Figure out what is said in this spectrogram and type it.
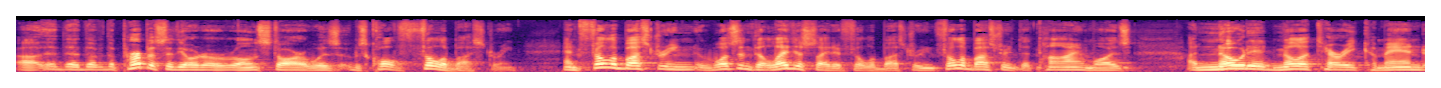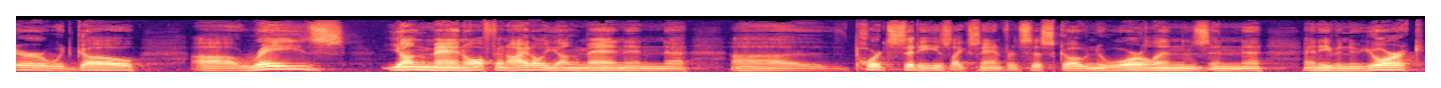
uh, the, the, the, purpose of the Order of the Lone Star was, was called filibustering. And filibustering wasn't the legislative filibustering. Filibustering at the time was a noted military commander would go uh, raise young men, often idle young men in uh, uh, port cities like San Francisco, New Orleans, and, uh, and even New York,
